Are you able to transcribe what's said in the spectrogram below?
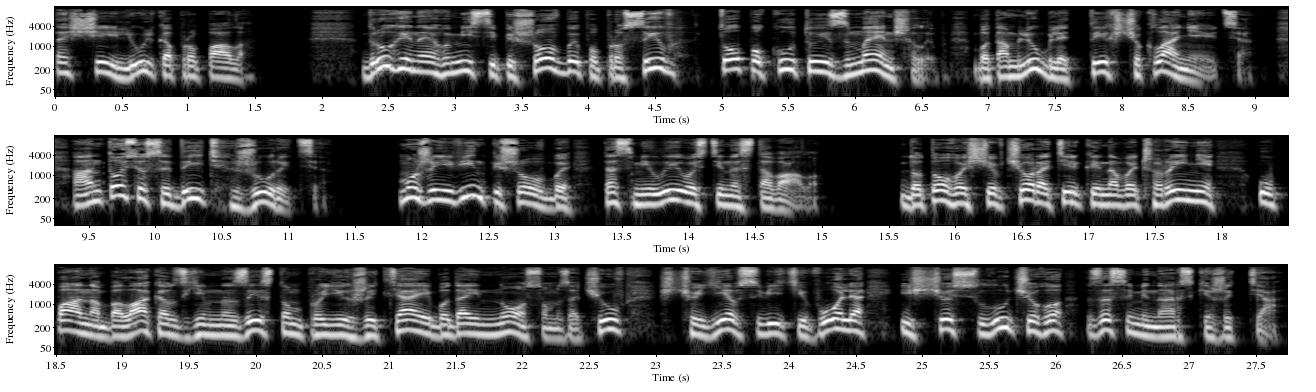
Та ще й люлька пропала. Другий на його місці пішов би, попросив, то покуту і зменшили б, бо там люблять тих, що кланяються, а Антосьо сидить, журиться. Може, і він пішов би, та сміливості не ставало. До того ще вчора тільки на вечорині у пана балакав з гімназистом про їх життя і бодай носом зачув, що є в світі воля і щось лучшого за семінарське життя.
